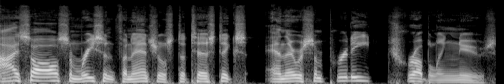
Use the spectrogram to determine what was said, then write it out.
I saw some recent financial statistics, and there was some pretty troubling news.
